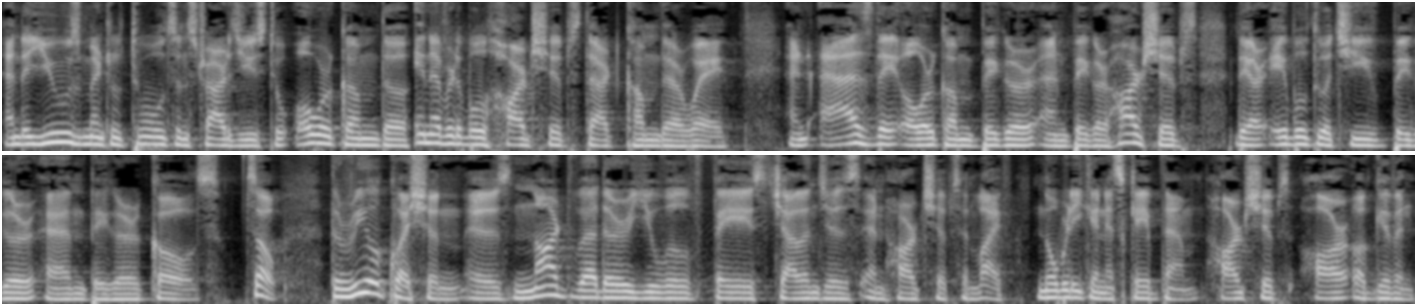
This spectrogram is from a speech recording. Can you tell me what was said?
and they use mental tools and strategies to overcome the inevitable hardships that come their way. And as they overcome bigger and bigger hardships, they are able to achieve bigger and bigger goals. So the real question is not whether you will face challenges and hardships in life. Nobody can escape them. Hardships are a given.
